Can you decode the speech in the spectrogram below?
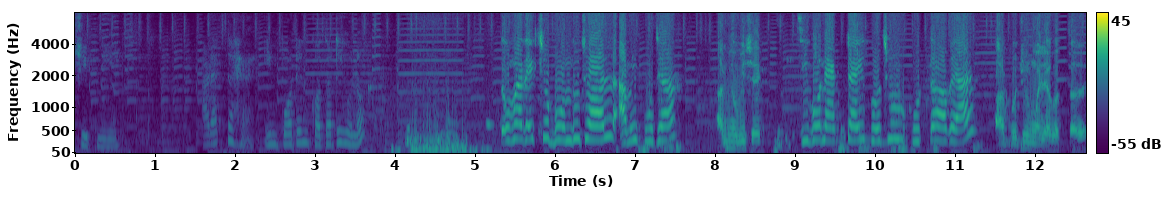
ট্রিপ নিয়ে। আর একটা হ্যাঁ ইম্পর্টেন্ট কথাটি হলো তোমরা দেখছ বন্ধু চল আমি পূজা। আমি অভিষেক। জীবন একটাই প্রচুর ঘুরতে হবে আর। আর প্রচুর মজা করতে হবে।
